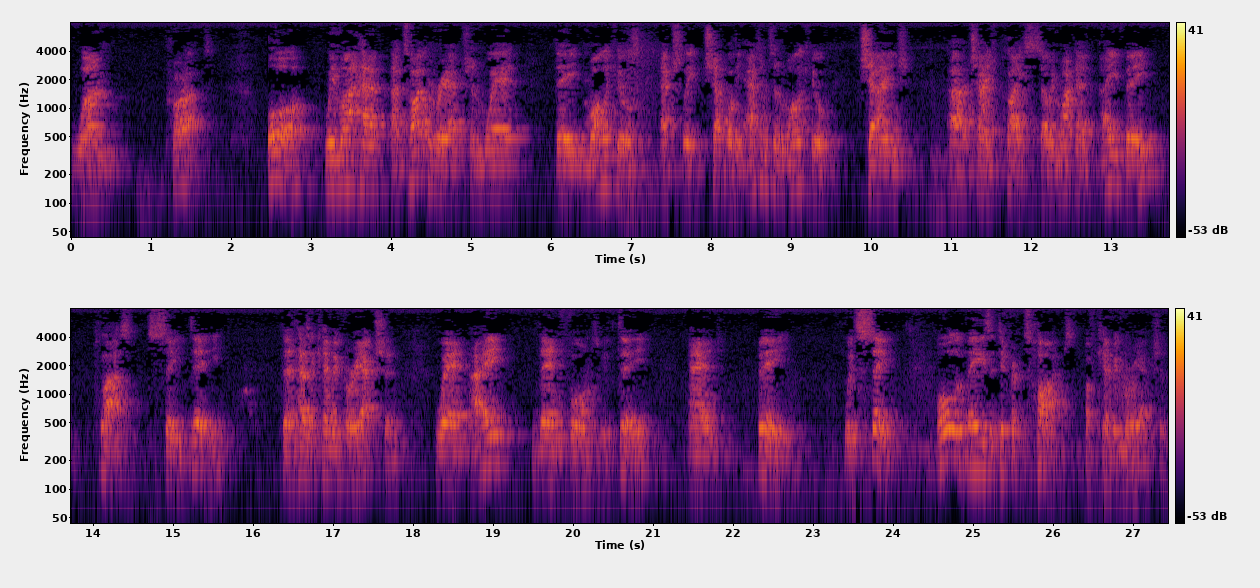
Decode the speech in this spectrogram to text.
one product. Or we might have a type of reaction where the molecules actually, or the atoms in a molecule change, uh, change place. So we might have AB plus CD that has a chemical reaction where A then forms with D and B with C. All of these are different types of chemical reactions.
